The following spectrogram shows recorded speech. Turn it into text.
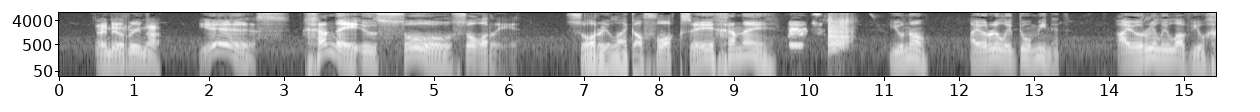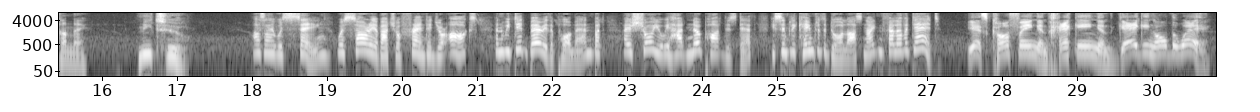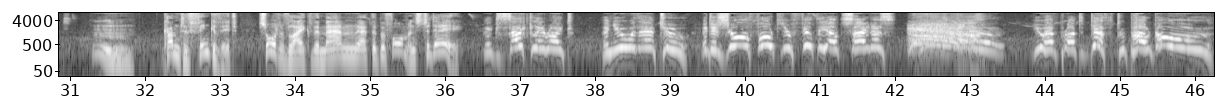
And Irina. Yes. Hane is so sorry. Sorry like a fox, eh, Hane? You know, I really do mean it. I really love you, Hane. Me too. As I was saying, we're sorry about your friend and your ox, and we did bury the poor man, but I assure you we had no part in his death. He simply came to the door last night and fell over dead. Yes, coughing and hacking and gagging all the way. Hmm. Come to think of it, sort of like the man at the performance today. Exactly right. And you were there too. It is your fault, you filthy outsiders. You have brought death to Palgol.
